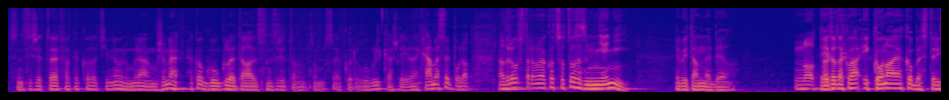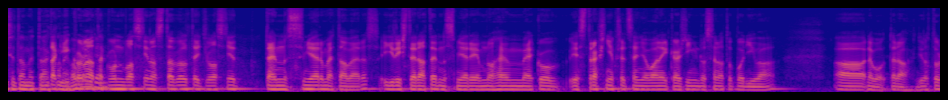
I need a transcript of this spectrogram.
Myslím si, že to je fakt jako zatím jenom rumra. Můžeme jako googlit, ale myslím si, že to, to musí jako googlí každý. Necháme se podat. Na druhou stranu, jako co to změní, kdyby tam nebyl? No, tak, je to taková ikona, jako bez který se tam meta tak jako ikona, tak on vlastně nastavil teď vlastně ten směr metaverse, i když teda ten směr je mnohem, jako je strašně přeceňovaný každým, kdo se na to podívá. Uh, nebo teda, kdo to,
